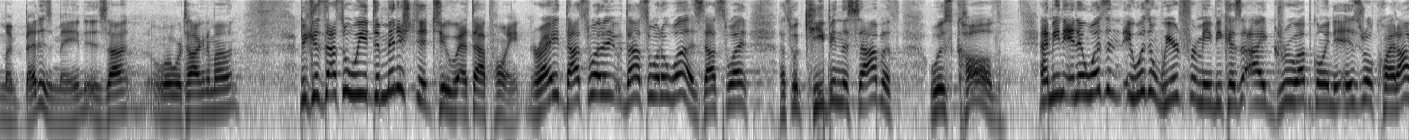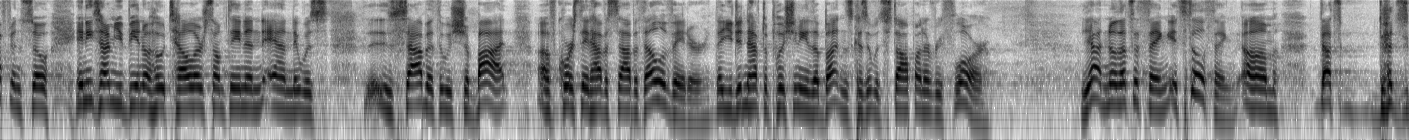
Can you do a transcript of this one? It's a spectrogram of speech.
my bed is made. Is that what we're talking about? Because that's what we had diminished it to at that point, right? That's what it, that's what it was. That's what that's what keeping the Sabbath was called. I mean, and it wasn't it wasn't weird for me because I grew up going to Israel quite often. So anytime you'd be in a hotel or something and, and it was, it was Sabbath, it was Shabbat, of course they'd have a Sabbath elevator that you didn't have to push any of the buttons because it would stop on every floor. Yeah, no, that's a thing. It's still a thing. Um, that's that's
